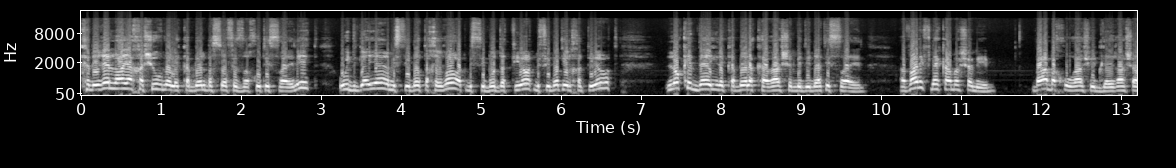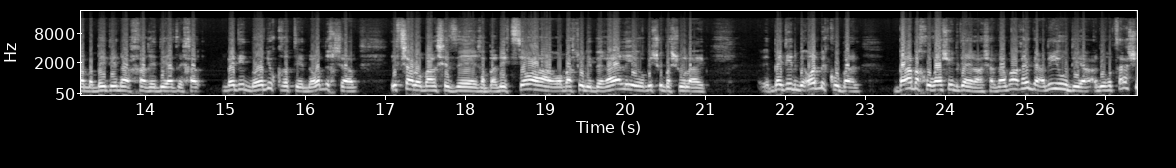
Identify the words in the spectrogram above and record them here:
כנראה לא היה חשוב לו לקבל בסוף אזרחות ישראלית, הוא התגייר מסיבות אחרות, מסיבות דתיות, מסיבות הלכתיות, לא כדי לקבל הכרה של מדינת ישראל. אבל לפני כמה שנים, באה בחורה שהתגיירה שם בבית דין החרדי הזה, בית דין מאוד יוקרתי, מאוד נחשב, אי אפשר לומר שזה רבנית צוהר או משהו ליברלי או מישהו בשוליים. בית דין מאוד מקובל. באה בחורה שהתגיירה שם ואמרה, רגע, אני יהודיה, אני רוצה ש...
